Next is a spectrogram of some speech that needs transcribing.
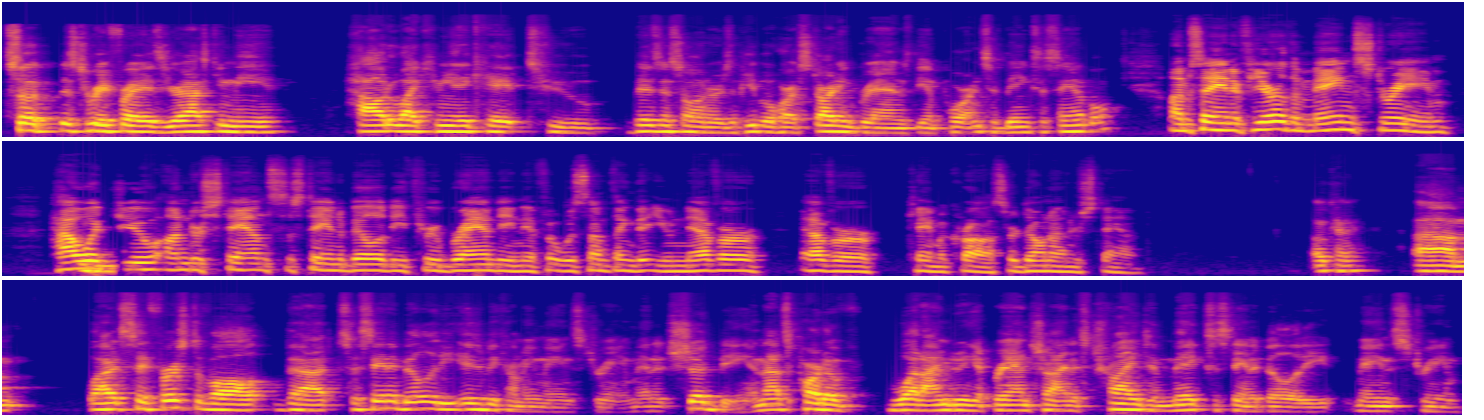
So just to rephrase, you're asking me how do I communicate to business owners and people who are starting brands the importance of being sustainable? I'm saying if you're the mainstream, how would mm-hmm. you understand sustainability through branding if it was something that you never ever came across or don't understand? Okay. Um, well, I'd say first of all that sustainability is becoming mainstream, and it should be, and that's part of what I'm doing at BrandShine is trying to make sustainability mainstream.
